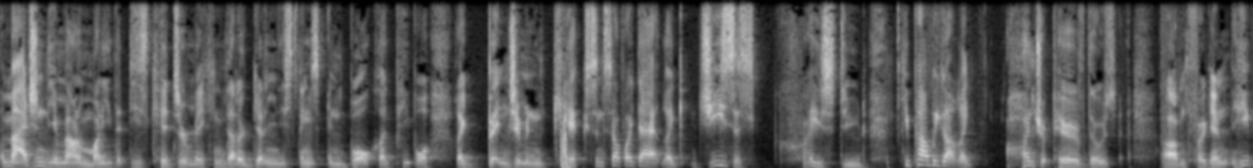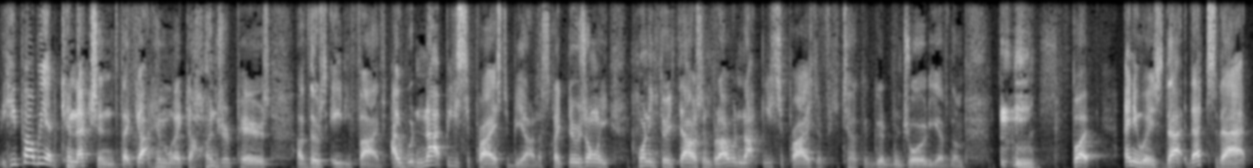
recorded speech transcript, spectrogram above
imagine the amount of money that these kids are making that are getting these things in bulk. Like people like Benjamin Kickz and stuff like that. Like Jesus Christ, dude. He probably got like a hundred pair of those um friggin' he, he probably had connections that got him like a hundred pairs of those 85s i would not be surprised to be honest. Like there's only 23000 but i would not be surprised if he took a good majority of them. But anyways that that's that.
